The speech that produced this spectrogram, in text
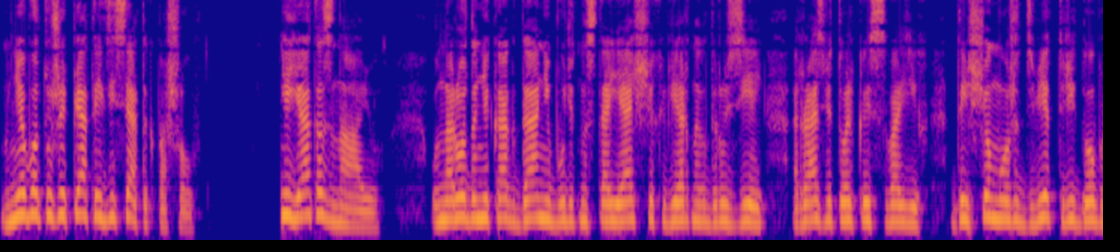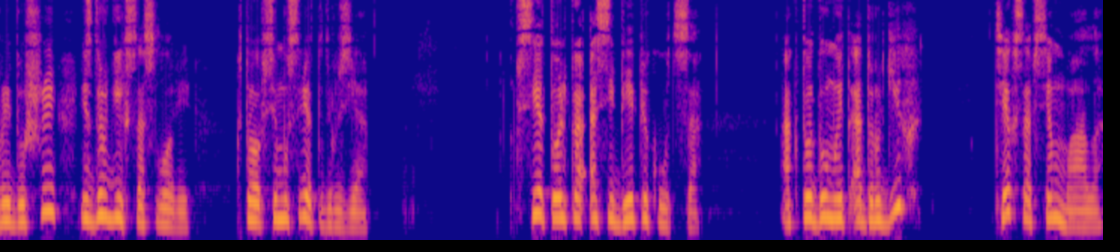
Мне вот уже пятый десяток пошел. И я-то знаю, у народа никогда не будет настоящих верных друзей, разве только из своих, да еще, может, две-три добрые души из других сословий, кто всему свету друзья. Все только о себе пекутся, а кто думает о других, тех совсем мало.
